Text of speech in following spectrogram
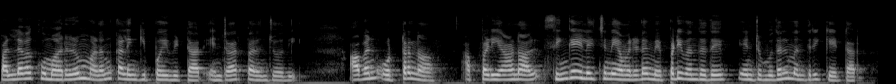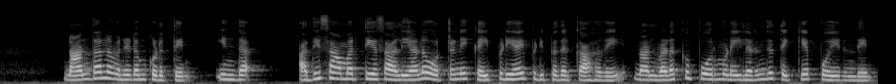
பல்லவகுமாரரும் மனம் கலங்கி போய்விட்டார் என்றார் பரஞ்சோதி. அவன் ஒற்றனா? அப்படியானால் சிங்க இளைச்சனை அவனிடம் எப்படி வந்தது? என்று முதல் மந்திரி கேட்டார். நான் தான் அவனிடம் கொடுத்தேன். இந்த அதிசாமர்த்தியசாலியான ஒற்றனை கைப்பிடியாய் பிடிப்பதற்காகவே நான் வடக்கு போர் முனையிலிருந்து போயிருந்தேன்.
